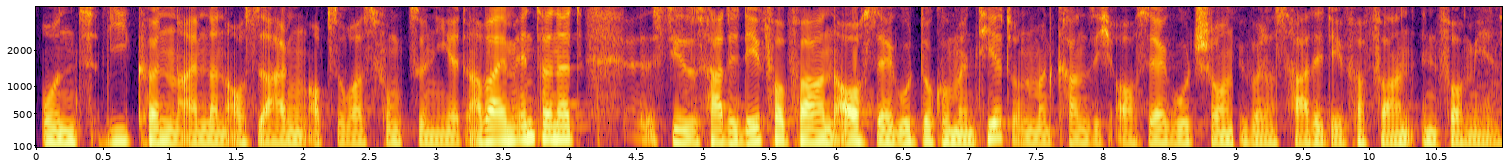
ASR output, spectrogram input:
Und die können einem dann auch sagen, ob sowas funktioniert. Aber im Internet ist dieses HDD-Verfahren auch sehr gut dokumentiert und man kann sich auch sehr gut schon über das HDD-Verfahren informieren.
